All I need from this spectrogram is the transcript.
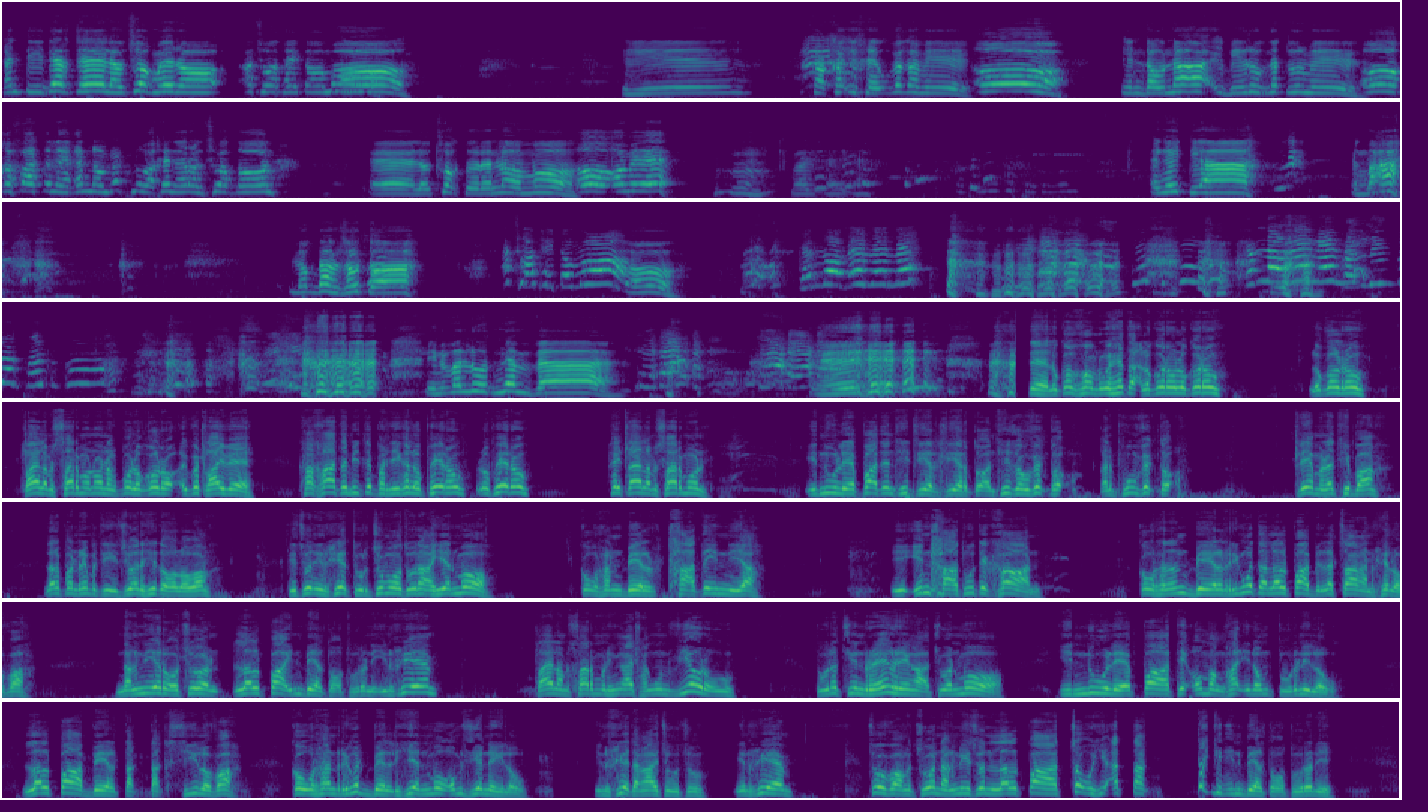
căn tì đét chê lâu chuột mấy rồi à chuột thầy tò mò. Ý. Khắc khắc ít khều với mi ô in đầu na i biru na tur mi ô cái phát này cái nôm rất nua khi nào rồi chuột đòn ê lâu chuột từ lần lo mò. Ô ô mi anh ấy tia anh mã lockdown số to cho thầy tao mơ ồ cái nó mẹ mẹ mẹ cái nó mẹ mẹ mẹ lên cho tao cô in vẫn lụt nem về để lúc con không rồi hết tạ lúc con rồi lúc con rồi lúc con rồi lại làm sao mà nó nặng bộ lúc con rồi vất lại về khá khá ta mi tới phần gì cả lúc phê rồi lúc phê rồi hết lại làm sao mà อินูเลป้าเจนที่เจียร์เจียร์ตัวอันที่จะเวกตัวกันพุ่มเวกตัวเลี้ยมันที่บังแล้วปันเรื่องจวนที่ตัวเราวังที่จวนอินเฮียตูร์จุโมตัวน่าเฮียนโมกูรันเบลท่าเต็นเนี่ยอินท่าตูเตคานกูรันเบลริงว่าแต่ลลป้าเบลละจ้างอันเฮลวะนังนี่เราชวนลลป้าอินเบลตัวตัวนี้อินเฮียมทลายลำสารมันหิงไอทางุนวิวอราตัวนั้นชินเรงเรงอะชวนโมอินูเลป้าเตอมังฮันอินอมตัวนี้เรา lalpa bel tak tak si lova ko han ringot bel hian mo om zia nei lo. In hria tangai chu chu. In hriem chu wang chuan nang ni chuan lalpa chau hi atak takin in bel to tur ani.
